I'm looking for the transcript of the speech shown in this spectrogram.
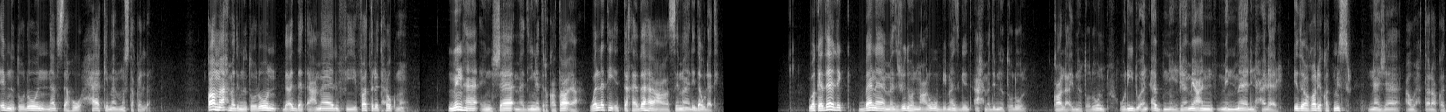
ابن طولون نفسه حاكما مستقلا. قام أحمد بن طولون بعدة أعمال في فترة حكمه منها إنشاء مدينة القطائع والتي اتخذها عاصمة لدولته. وكذلك بنى مسجده المعروف بمسجد أحمد بن طولون. قال ابن طولون أريد أن أبني جامعا من مال حلال. إذا غرقت مصر نجا أو احترقت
